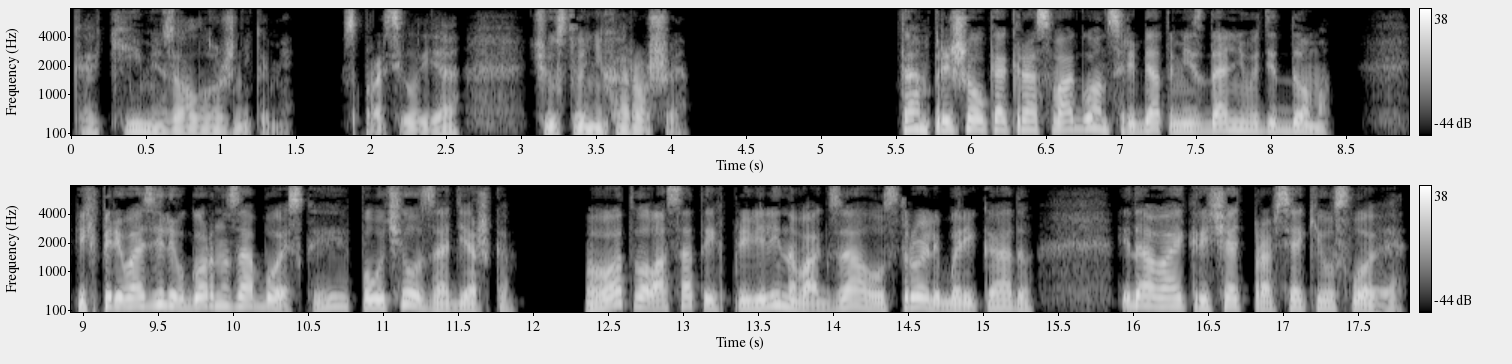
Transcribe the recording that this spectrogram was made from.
«Какими заложниками?» — спросил я, чувствуя нехорошее. «Там пришел как раз вагон с ребятами из дальнего детдома. Их перевозили в Горнозабойск, и получилась задержка. Вот волосатые их привели на вокзал, устроили баррикаду, и давай кричать про всякие условия.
